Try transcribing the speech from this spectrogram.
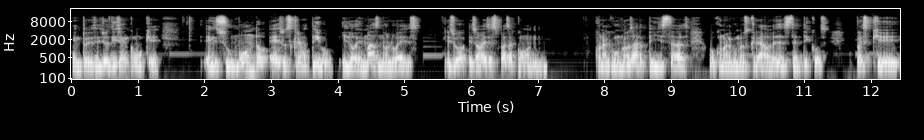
Entonces ellos dicen como que en su mundo eso es creativo y lo demás no lo es. Eso, eso a veces pasa con, con algunos artistas o con algunos creadores estéticos, pues que,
